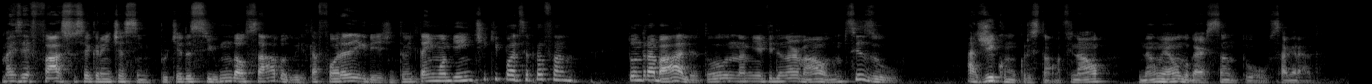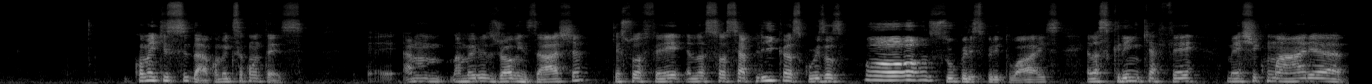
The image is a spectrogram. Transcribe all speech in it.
Mas é fácil ser crente assim, porque da segunda ao sábado ele está fora da igreja. Então ele está em um ambiente que pode ser profano. Estou no trabalho, estou na minha vida normal, não preciso agir como cristão, afinal, não é um lugar santo ou sagrado. Como é que isso se dá? Como é que isso acontece? É, a, a maioria dos jovens acha que a sua fé ela só se aplica às coisas oh, super espirituais. Elas creem que a fé mexe com uma área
